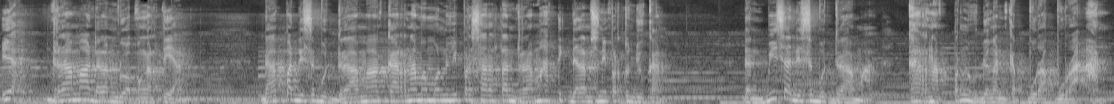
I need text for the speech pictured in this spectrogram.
Ya, drama dalam dua pengertian. Dapat disebut drama karena memenuhi persyaratan dramatik dalam seni pertunjukan. Dan bisa disebut drama karena penuh dengan kepura-puraan.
